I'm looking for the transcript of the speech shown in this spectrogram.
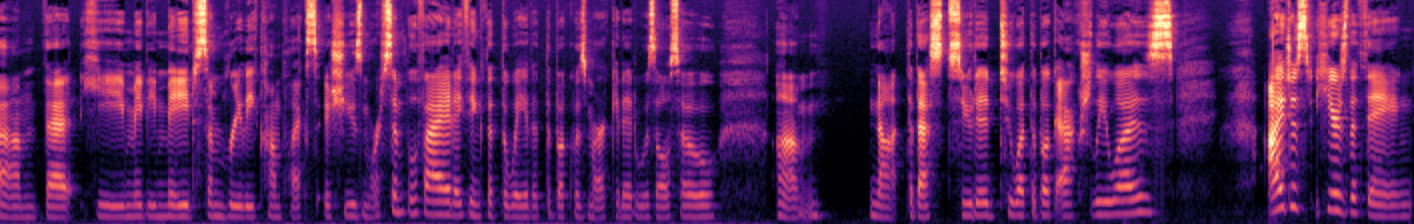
um, that he maybe made some really complex issues more simplified. I think that the way that the book was marketed was also um, not the best suited to what the book actually was. I just, here's the thing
